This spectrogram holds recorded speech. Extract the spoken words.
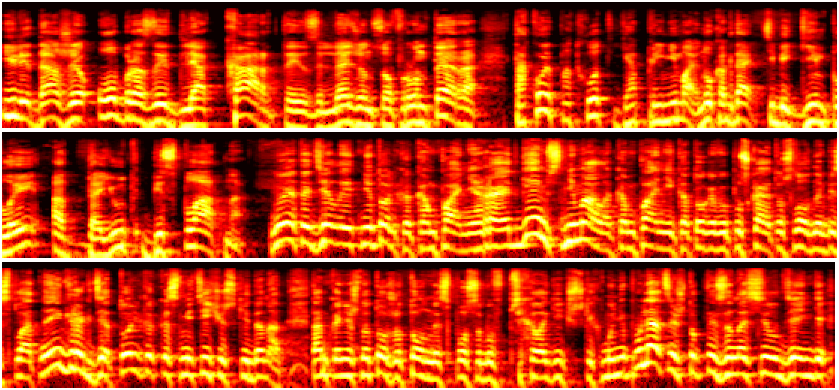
или даже образы для карт из Legends of Runeterra. Такой подход я принимаю. Но когда тебе геймплей отдают бесплатно. Но это делает не только компания Riot Games, немало компаний, которые выпускают условно-бесплатные игры, где только косметический донат. Там, конечно, тоже тонны способов психологических манипуляций, чтобы ты заносил деньги.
